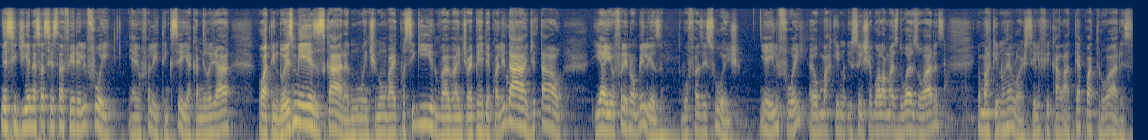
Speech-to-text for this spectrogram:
nesse dia, nessa sexta-feira, ele foi. E aí eu falei, tem que ser. E a Camila já, ó, tem dois meses, cara, não- a gente não vai conseguir, não vai, a gente vai perder qualidade e tal. E aí eu falei, não, beleza, vou fazer isso hoje. E aí ele foi, aí eu marquei, no, isso ele chegou lá mais duas horas, eu marquei no relógio. Se ele ficar lá até quatro horas,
